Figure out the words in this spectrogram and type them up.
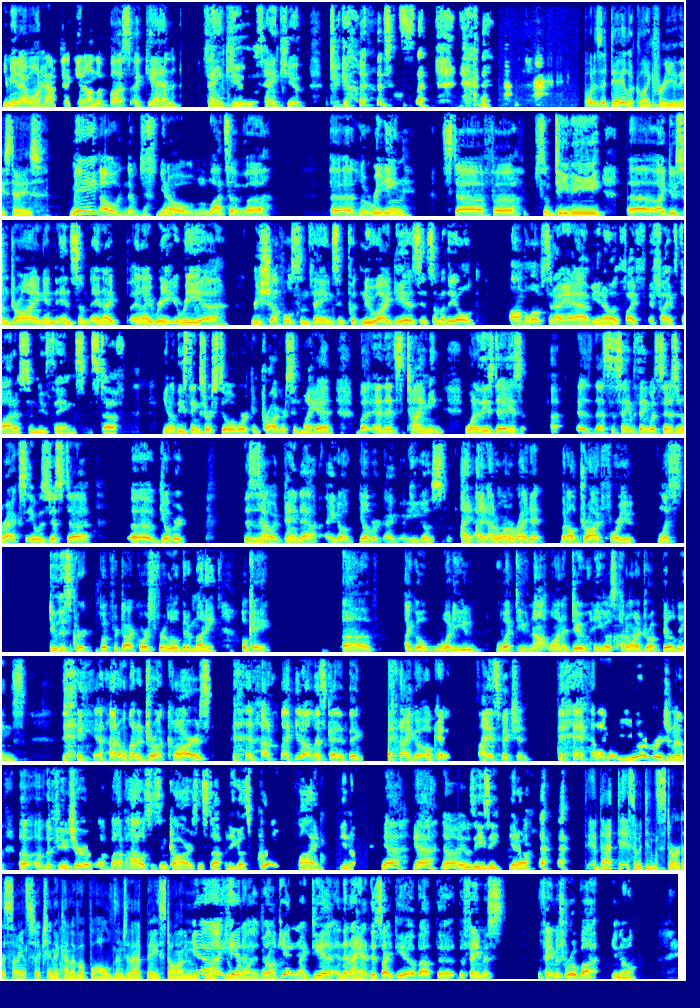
you mean I won't have to get on the bus again? Thank you, thank you. to God. what does a day look like for you these days? Me? Oh, just you know, lots of uh, uh, reading stuff, uh, some TV. Uh, I do some drawing and, and some and I and I re, re uh, reshuffle some things and put new ideas in some of the old envelopes that I have. You know, if I if I've thought of some new things and stuff. You know, these things are still a work in progress in my head, but and it's timing. One of these days, uh, that's the same thing with Citizen Rex. It was just uh, uh, Gilbert. This is how it panned out. I go, Gilbert. I, he goes, I, I, I don't want to write it, but I'll draw it for you. Let's do this book for Dark Horse for a little bit of money. Okay. Uh, I go, what do you, what do you not want to do? And he goes, I don't want to draw buildings. and I don't want to draw cars. and I don't, you know, this kind of thing. And I go, okay, science fiction. and I go, your version of, of, of the future of, of, houses and cars and stuff. And he goes, great, fine. You know, yeah, yeah, no, it was easy, you know. that so it didn't start as science fiction; it kind of evolved into that based on yeah. he had a, well, he had an idea, and then I had this idea about the the famous the famous robot, you know,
